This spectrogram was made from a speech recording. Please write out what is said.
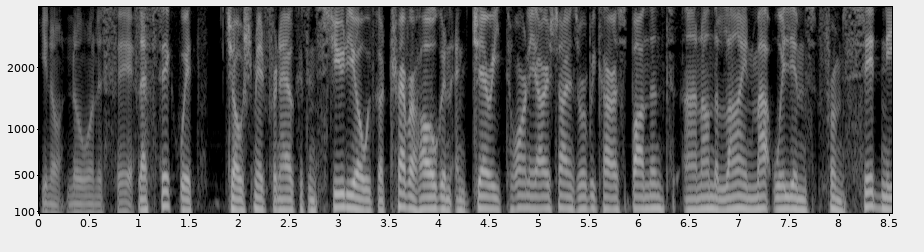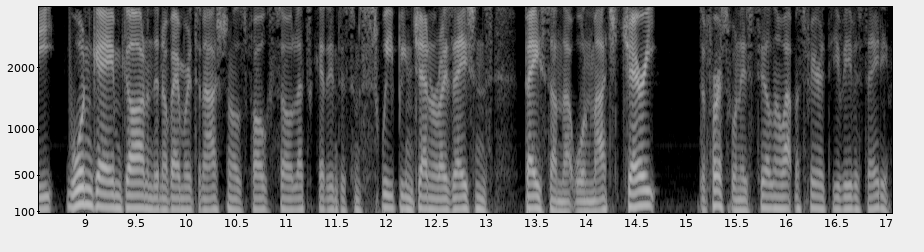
you know, no one is safe. Let's stick with Joe Schmidt for now because in studio we've got Trevor Hogan and Gerry Thornley, Irish Times rugby correspondent, and on the line Matt Williams from Sydney. One game gone in the November internationals, folks. So let's get into some sweeping generalisations based on that one match. Gerry, the first one is still no atmosphere at the Aviva Stadium.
